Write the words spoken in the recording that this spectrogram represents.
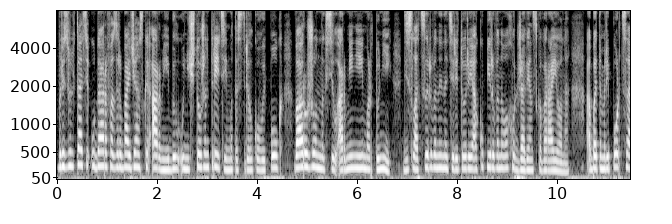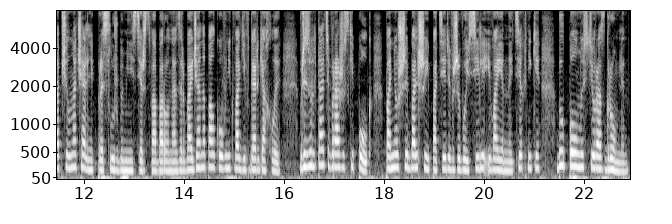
В результате ударов азербайджанской армии был уничтожен третий мотострелковый полк вооруженных сил Армении Мартуни, дислоцированный на территории оккупированного Ходжавенского района. Об этом репорт сообщил начальник пресс-службы Министерства обороны Азербайджана полковник Вагиф Дарьяхлы. В результате вражеский полк, понесший большие потери в живой силе и военной технике, был полностью разгромлен.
